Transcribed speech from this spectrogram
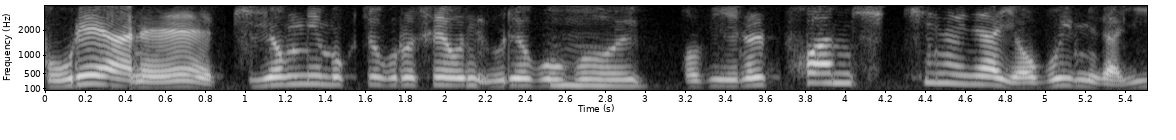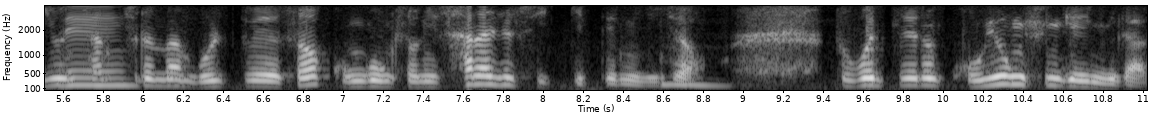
조례안에 비영리 목적으로 세운 의료보호법인을 포함시키느냐 여부입니다. 이윤 네. 창출에만 몰두해서 공공성이 사라질 수 있기 때문이죠. 음. 두 번째는 고용 승계입니다.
